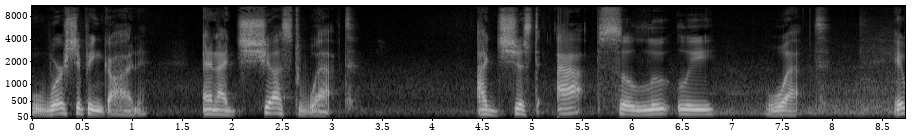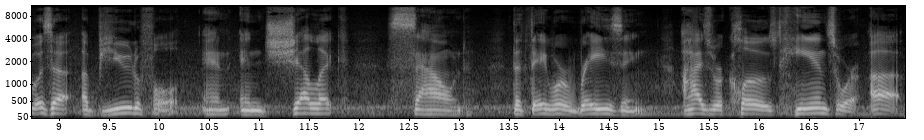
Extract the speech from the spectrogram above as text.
worshiping God and I just wept. I just absolutely wept. It was a, a beautiful and angelic sound that they were raising. Eyes were closed, hands were up,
